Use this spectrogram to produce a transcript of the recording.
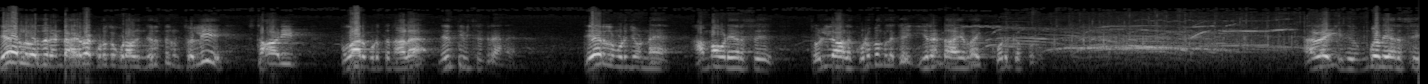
தேர்தல் வருது ரெண்டாயிரம் ரூபாய் கொடுக்க கூடாது நிறுத்துங்கன்னு சொல்லி ஸ்டாலின் புகார் கொடுத்தனால நிறுத்தி வச்சிருக்கிறாங்க. தேர்தல் முடிஞ்ச உடனே அம்மாவுடைய அரசு தொழிலாளர் குடும்பங்களுக்கு இரண்டாயிரம் ரூபாய் கொடுக்கப்படும். அதை இது உங்களுடைய அரசு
